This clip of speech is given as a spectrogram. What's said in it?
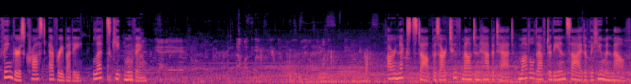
Fingers crossed everybody. Let's keep moving. Our next stop is our Tooth Mountain habitat, modeled after the inside of the human mouth.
